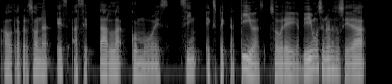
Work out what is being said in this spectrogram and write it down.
a otra persona es aceptarla como es, sin expectativas sobre ella. Vivimos en una sociedad,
